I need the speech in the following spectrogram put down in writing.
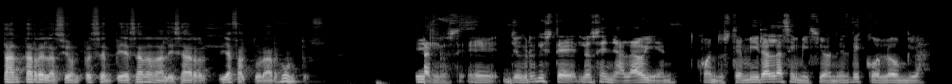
tanta relación, pues se empiezan a analizar y a facturar juntos. Carlos, eh, yo creo que usted lo señala bien. Cuando usted mira las emisiones de Colombia,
